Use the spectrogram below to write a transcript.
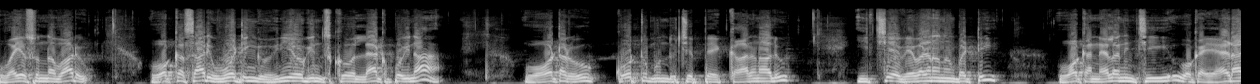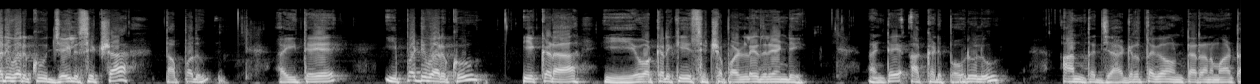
వయసున్నవారు ఒక్కసారి ఓటింగ్ వినియోగించుకోలేకపోయినా ఓటరు కోర్టు ముందు చెప్పే కారణాలు ఇచ్చే వివరణను బట్టి ఒక నెల నుంచి ఒక ఏడాది వరకు జైలు శిక్ష తప్పదు. అయితే ఇప్పటి వరకు ఇక్కడ ఏ ఒక్కరికి శిక్ష పడలేదులేండి. అంటే అక్కడి పౌరులు అంత జాగ్రత్తగా ఉంటారన్నమాట.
